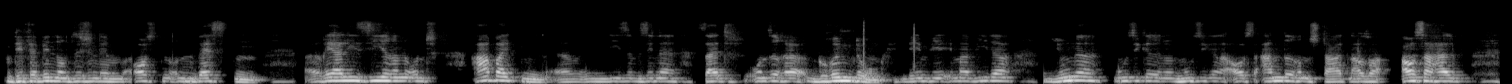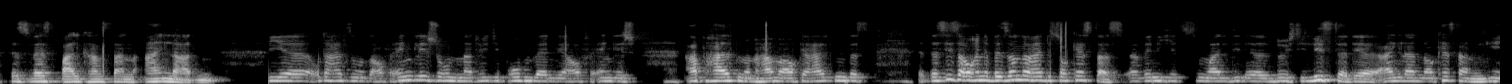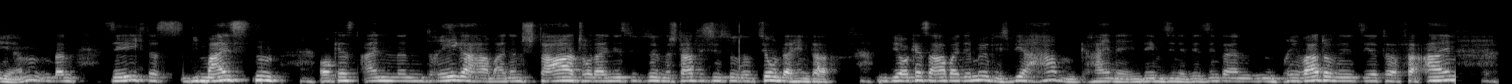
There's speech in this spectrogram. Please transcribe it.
die Verbindung zwischen dem Osten und Westen äh, realisieren und arbeiten äh, in diesem Sinne seit unserer Gründung, indem wir immer wieder junge Musikerinnen und Musiker aus anderen Staaten, also außerhalb des Westbalkans dann einladen. Wir unterhalten uns auf Englisch und natürlich die Proben werden wir auf Englisch abhalten und haben auch gehalten. Das das ist auch eine Besonderheit des Orchesters. Äh, wenn ich jetzt mal die, äh, durch die Liste der eingeladenen Orchester gehe, dann sehe ich, dass die meisten Orchester einen Träger haben, einen Staat oder eine, eine staatliche Institution dahinter die Orchesterarbeit ermöglicht. Wir haben keine in dem Sinne. Wir sind ein privat organisierter Verein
